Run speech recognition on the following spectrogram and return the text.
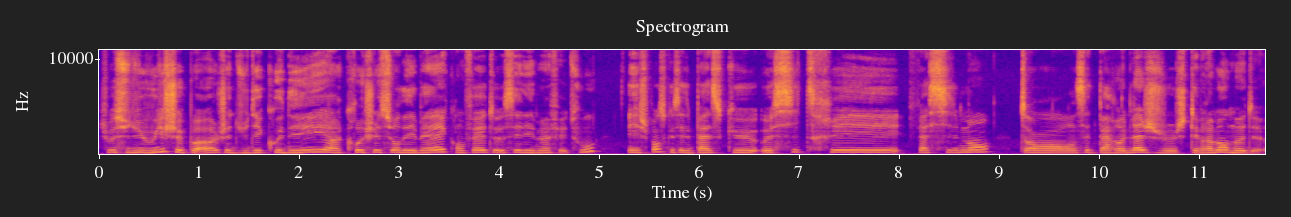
Je me suis dit, oui, je sais pas, j'ai dû déconner, accrocher sur des mecs, en fait, c'est des meufs et tout. Et je pense que c'est parce que, aussi, très facilement, dans cette période-là, j'étais vraiment en mode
